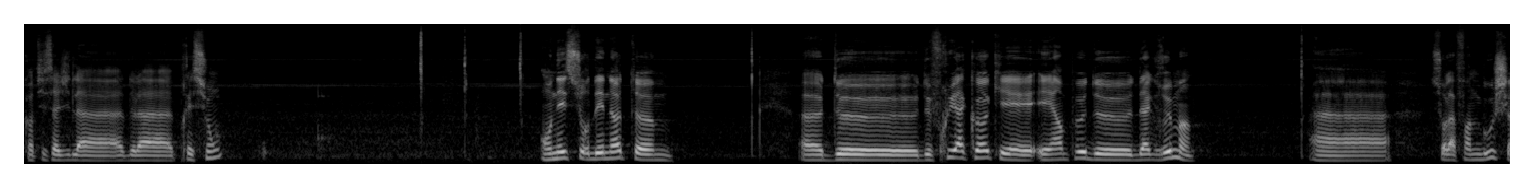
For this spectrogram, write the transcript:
quand il s'agit de la, pression. On est sur des notes de, fruits à coque et, un peu d'agrumes sur la fin de bouche.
